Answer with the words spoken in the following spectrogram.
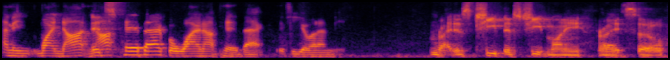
i mean why not not it's, pay it back but why not pay it back if you get what i mean? Right it's cheap it's cheap money right? So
